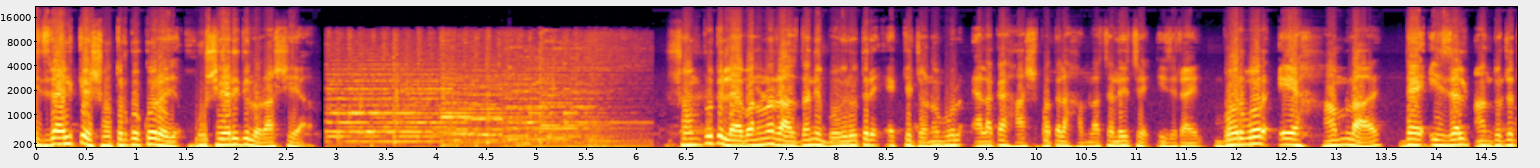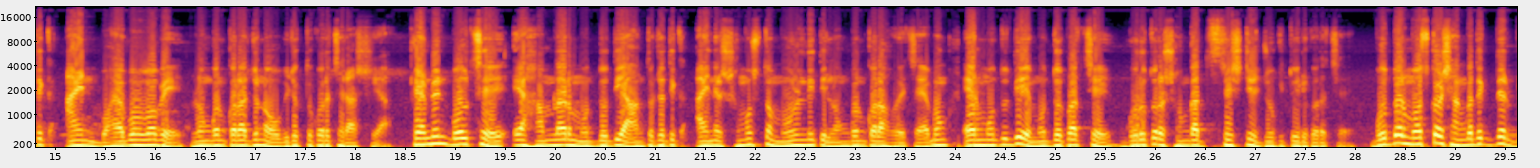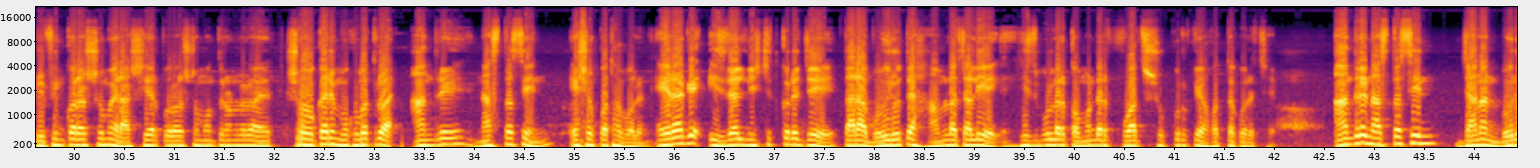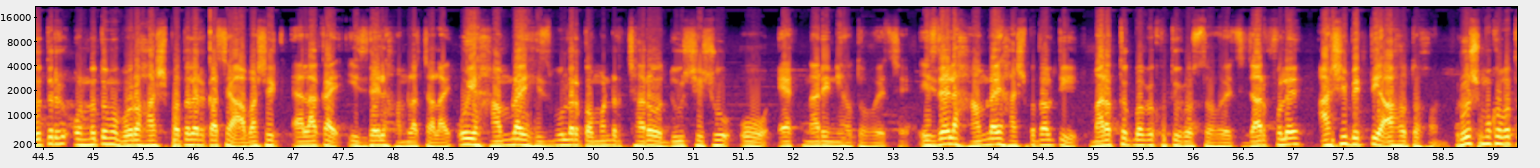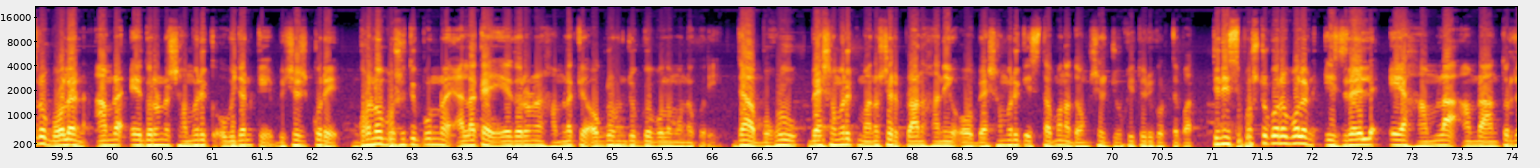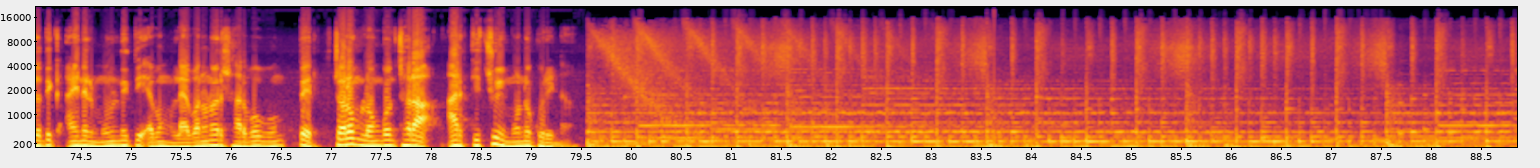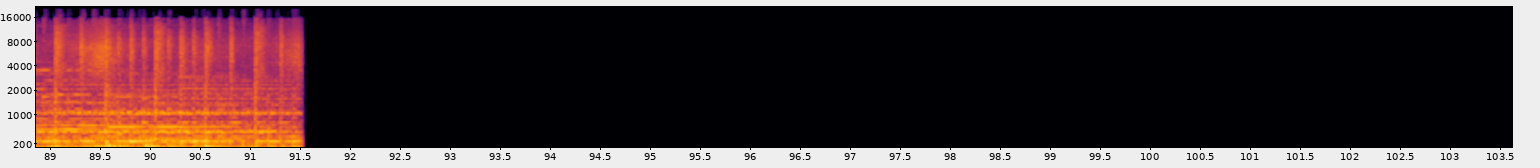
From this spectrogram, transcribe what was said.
ইসরায়েলকে সতর্ক করে হুঁশিয়ারি দিল রাশিয়া। সম্প্রতি লেবাননের রাজধানী বৈরুতের একটি জনবহুল এলাকায় হাসপাতালে হামলা চালিয়েছে ইসরায়েল। বর্বর এ হামলায় দেয় ইসরায়েল আন্তর্জাতিক আইন ভয়াবহভাবে লঙ্ঘন করার জন্য অভিযুক্ত করেছে রাশিয়া। ক্রেমলিন বলছে, এ হামলার মধ্য দিয়ে আন্তর্জাতিক আইনের সমস্ত মূলনীতি লঙ্ঘন করা হয়েছে এবং এর মধ্য দিয়ে মধ্যপ্রাচ্যে গুরুতর সংঘাত সৃষ্টির ঝুঁকি তৈরি করেছে। বুধবার মস্কোয় সাংবাদিকদের ব্রিফিং করার সময় রাশিয়ার পররাষ্ট্র মন্ত্রণালয়ের সহকারী মুখপাত্র আন্দ্রে নাস্তাসিন এসব কথা বলেন। এর আগে ইসরায়েল নিশ্চিত করে যে তারা বৈরুতে হামলা চালিয়ে হিজবুল্লার কমান্ডার ফুয়াদ শুক্রকে হত্যা করেছে। আন্দ্রে নাস্তাসিন জানান, বৈরুতের অন্যতম বড় হাসপাতালের কাছে আবাসিক এলাকায় ইসরায়েল হামলা চালায়। ওই হামলায় হিজবুল্লার কমান্ডার ছাড়াও দুই শিশু ও এক নারী নিহত হয়েছে। ইসরায়েল হামলায় হাসপাতালটি মারাত্মকভাবে ক্ষতিগ্রস্ত হয়েছে, যার ফলে আশি ব্যক্তি আহত হন। রুশ মুখপাত্র বলেন, আমরা এ ধরনের সামরিক অভিযানকে বিশেষ করে ঘনবসতিপূর্ণ এলাকায় এ ধরনের হামলাকে অগ্রহণযোগ্য বলে মনে করি, যা বহু বেসামরিক মানুষের প্রাণহানি ও বেসামরিক স্থাপনা ধ্বংসের ঝুঁকি তৈরি করতে পারে। তিনি স্পষ্ট করে বলেন, ইসরায়েল এ হামলা আমরা আন্তর্জাতিক আইনের মূলনীতি এবং লেবাননের সার্বভৌমত্বের চরম লঙ্ঘন ছাড়া আর কিছুই মনে করি না।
